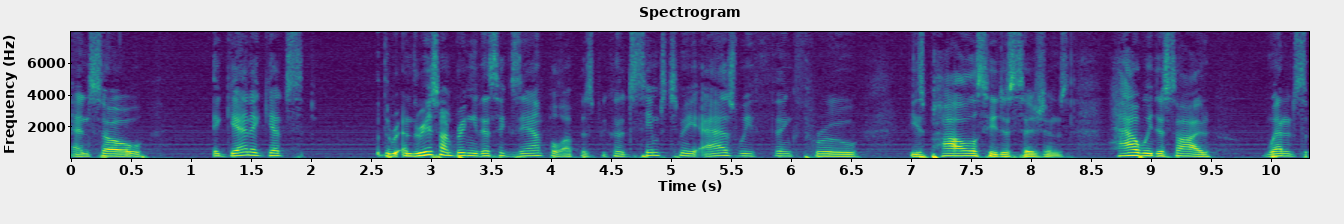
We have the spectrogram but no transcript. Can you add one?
And so, again, it gets. And the reason I'm bringing this example up is because it seems to me as we think through these policy decisions, how we decide when it's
